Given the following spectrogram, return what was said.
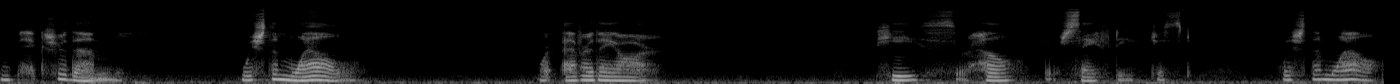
And picture them, wish them well wherever they are peace or health or safety. Just wish them well.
